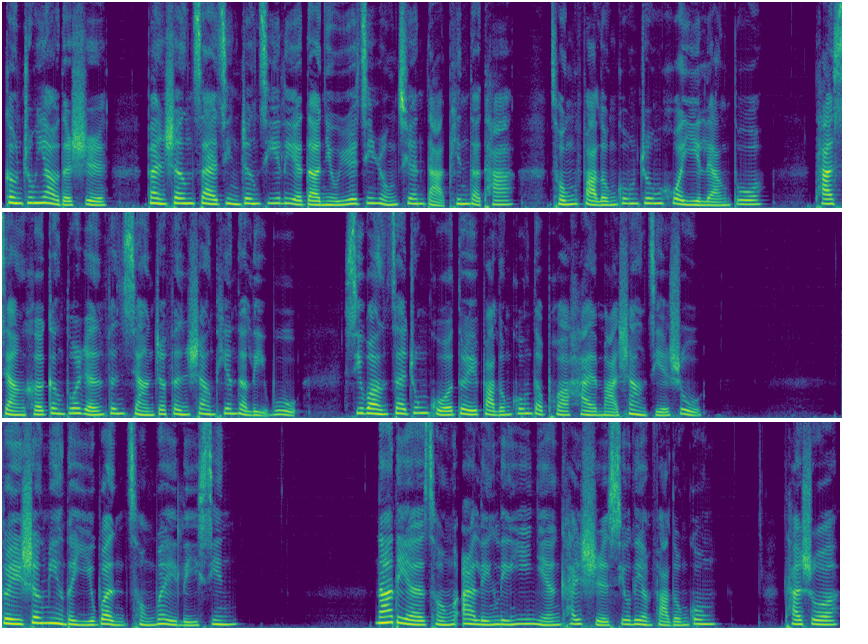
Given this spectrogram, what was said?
更重要的是。半生在竞争激烈的纽约金融圈打拼的他，从法轮功中获益良多。他想和更多人分享这份上天的礼物，希望在中国对法轮功的迫害马上结束。对生命的疑问从未离心。Nadia 从2001年开始修炼法轮功。他说：“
